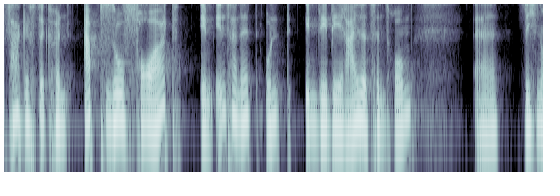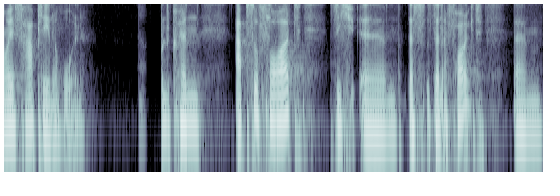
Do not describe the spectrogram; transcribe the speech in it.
Fahrgäste können ab sofort im Internet und im DB Reisezentrum äh, sich neue Fahrpläne holen. Und können ab sofort sich, ähm, das ist dann erfolgt, ähm,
